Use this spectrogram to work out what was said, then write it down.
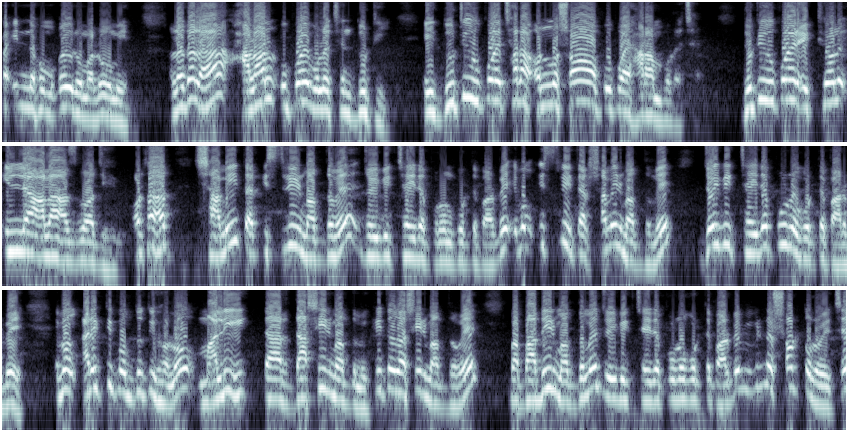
ফাইন্নাহুম গায়রু মালুমিন। আল্লাহ তাআলা হালাল উপায় বলেছেন দুটি। এই দুটি উপায় ছাড়া অন্য সব উপায় হারাম বলেছেন। দুটি উপায়ের একটি হলো ইল্লা আলা আজওয়াজহিম। অর্থাৎ স্বামী তার স্ত্রীর মাধ্যমে জৈবিক চাহিদা পূরণ করতে পারবে এবং স্ত্রী তার স্বামীর মাধ্যমে জৈবিক চাহিদা পূর্ণ করতে পারবে। এবং আরেকটি পদ্ধতি হলো মালিক তার দাসীর মাধ্যমে, কৃতদাসীর মাধ্যমে বা বাদীর মাধ্যমে জৈবিক চাহিদা পূর্ণ করতে পারবে। বিভিন্ন শর্ত রয়েছে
